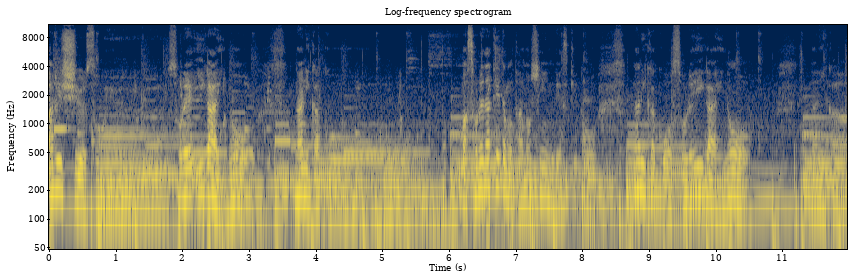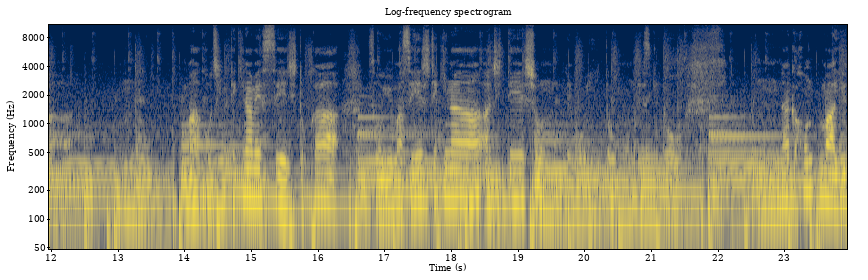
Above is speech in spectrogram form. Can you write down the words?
ある種そういうそれ以外の何かこうまあそれだけでも楽しいんですけど何かこうそれ以外の何か、うん、まあ個人的なメッセージとかそういうま政治的なアジテーションでもいいと思うんですけど、うん、なんかほんまあ言っ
